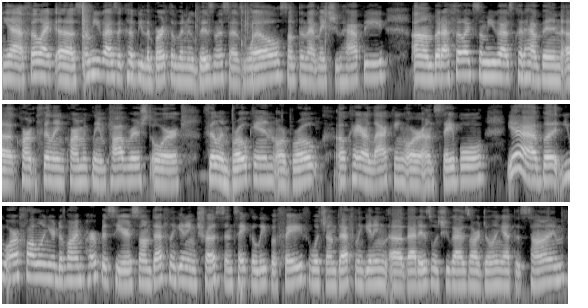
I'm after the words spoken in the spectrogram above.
yeah, I feel like uh, some of you guys, it could be the birth of a new business as well, something that makes you happy. Um, but I feel like some of you guys could have been uh, car- feeling karmically impoverished or feeling broken or broke, okay, or lacking or unstable. Yeah, but you are following your divine purpose here. So I'm definitely getting trust and take a leap of faith, which I'm definitely getting. Uh, that is what you guys are doing at this time.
